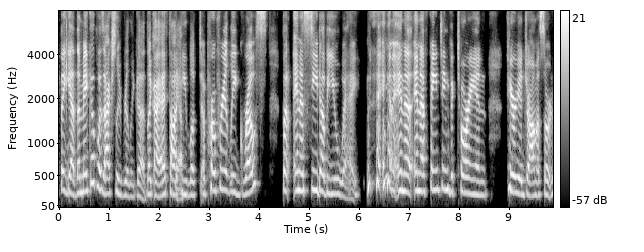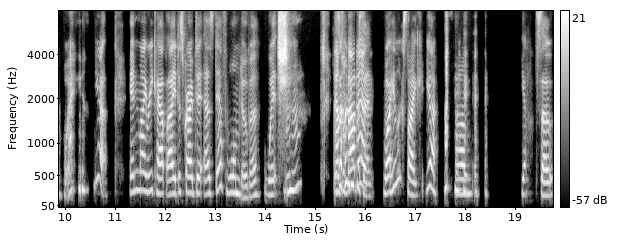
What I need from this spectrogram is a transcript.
but yeah, the makeup was actually really good. Like I, I thought Yeah. he looked appropriately gross, but in a CW way, in, a, in a in a fainting Victorian period drama sort of way. yeah. In my recap, I described it as death warmed over, which Mhm. is That's about 100% what he looks like. Yeah. Um, yeah. So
